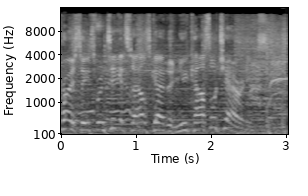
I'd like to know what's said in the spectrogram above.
Proceeds from ticket sales go to Newcastle charities.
